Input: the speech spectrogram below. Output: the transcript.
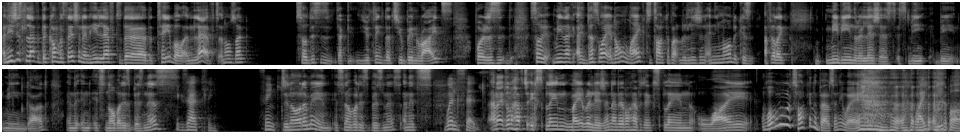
And he just left the conversation and he left the the table and left. And I was like, so this is like you think that you've been right for this so i mean like I, that's why i don't like to talk about religion anymore because i feel like me being religious it's me be me and god and, and it's nobody's business Exactly. Thank you. do you. you know what I mean? It's nobody's business, and it's Well said. and I don't have to explain my religion, and I don't have to explain why. What we were talking about anyway. White people.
